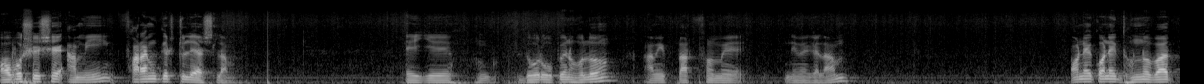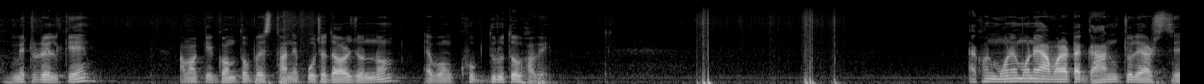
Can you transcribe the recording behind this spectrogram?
অবশেষে আমি ফার্ম গেট চলে আসলাম। এই যে ডোর ওপেন হলো, আমি প্ল্যাটফর্মে নেমে গেলাম। অনেক অনেক ধন্যবাদ মেট্রো রেলকে আমাকে গন্তব্যস্থানে পৌঁছে দেওয়ার জন্য এবং খুব দ্রুতভাবে। এখন মনে মনে আমার একটা গান চলে আসছে,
